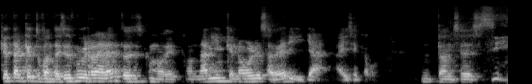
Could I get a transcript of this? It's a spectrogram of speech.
¿qué tal que tu fantasía es muy rara? Entonces es como de con alguien que no vuelves a ver y ya, ahí se acabó. Entonces. Sí.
